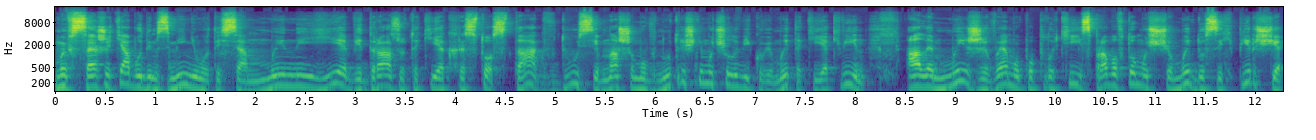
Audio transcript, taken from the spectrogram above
Ми все життя будемо змінюватися. Ми не є відразу такі, як Христос. Так, в дусі, в нашому внутрішньому чоловікові ми такі, як Він. Але ми живемо по плоті. Справа в тому, що ми до сих пір ще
